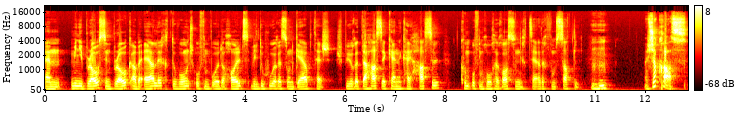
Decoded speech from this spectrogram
Ähm, meine Bros sind broke, aber ehrlich, du wohnst auf dem Boden Holz, weil du Hurensohn gerbt hast. Spüre, der Hass erkenne kein Hassel, komm auf dem hohen Ross und ich zerr dich vom Sattel. Das ist schon krass.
